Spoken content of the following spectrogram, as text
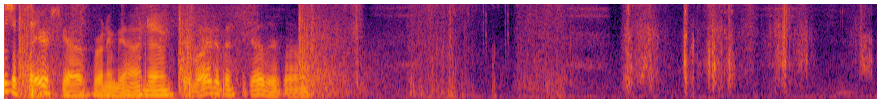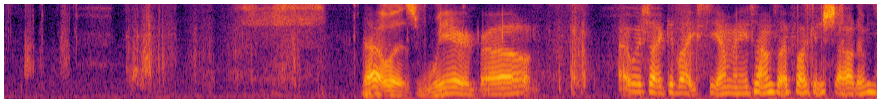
Was a player scout running behind him. They might have been together though. That was weird, bro. I wish I could like see how many times I fucking shot him.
